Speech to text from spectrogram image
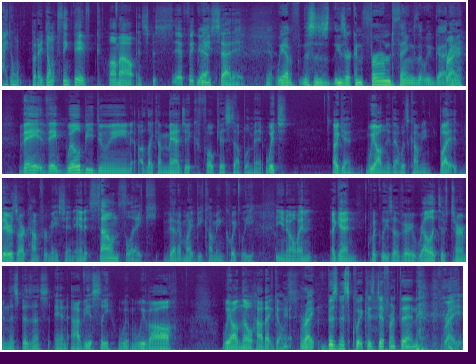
I don't, but I don't think they've come out and specifically Yeah. said it. Yeah, we have this is these are confirmed things that we've got Right. here. They they will be doing uh, like a magic focused supplement, which again, we all knew that was coming, but there's our confirmation, and it sounds like that it might be coming quickly. You know, and again, quickly is a very relative term in this business, and obviously we, we've all we all know how that goes. Right. Business quick is different than Right.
